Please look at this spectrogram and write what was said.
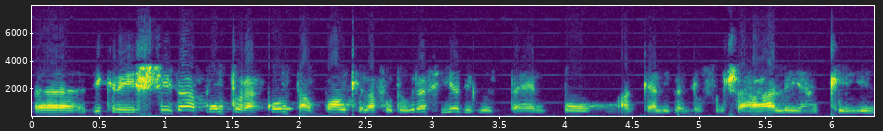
eh, di crescita, appunto racconta un po' anche la fotografia di quel tempo, anche a livello sociale, anche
